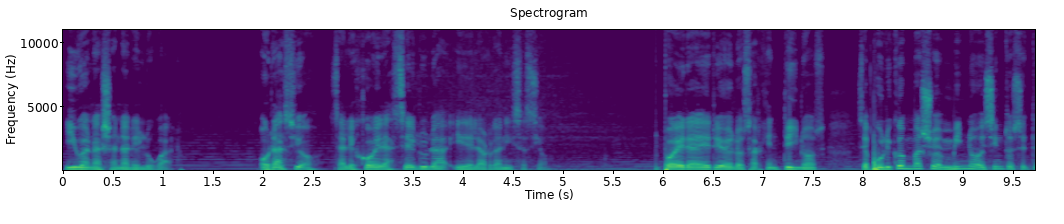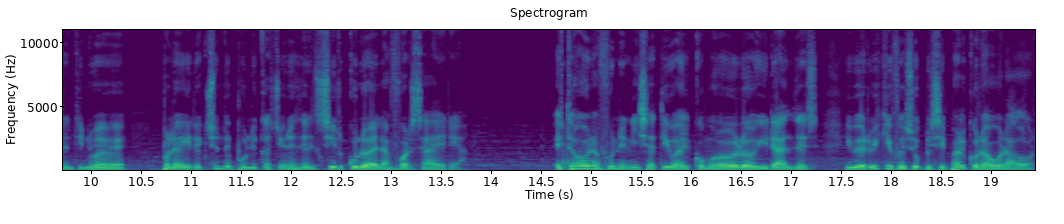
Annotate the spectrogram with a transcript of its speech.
iban a allanar el lugar. Horacio se alejó de la célula y de la organización. El poder aéreo de los argentinos se publicó en mayo de 1979 por la Dirección de Publicaciones del Círculo de la Fuerza Aérea. Esta obra fue una iniciativa del Comodoro Giraldes y Berbisky fue su principal colaborador,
